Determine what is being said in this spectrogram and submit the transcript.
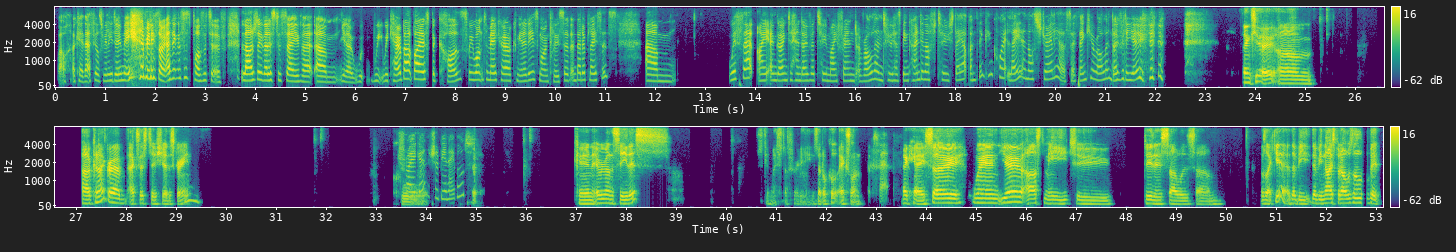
Well, okay, that feels really doomy. really sorry. I think this is positive. Largely, that is to say that um, you know we we care about bias because we want to make our communities more inclusive and better places. Um, with that, I am going to hand over to my friend Rowland, who has been kind enough to stay up, I'm thinking quite late in Australia. So thank you, Rowland. Over to you. Thank you. Um, uh, can I grab access to share the screen? Try again, should be enabled. Yep. Can everyone see this? Just get my stuff ready. Is that all cool? Excellent. Looks fat. Okay, so when you asked me to do this, I was um, I was like, yeah, that'd be that'd be nice, but I was a little bit.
